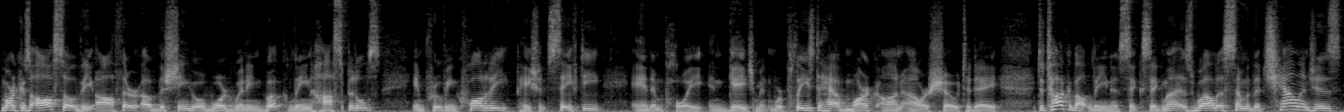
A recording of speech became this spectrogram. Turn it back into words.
Mark is also the author of the Shingo Award winning book, Lean Hospitals Improving Quality, Patient Safety, and Employee Engagement. We're pleased to have Mark on our show today to talk about Lean and Six Sigma, as well as some of the challenges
